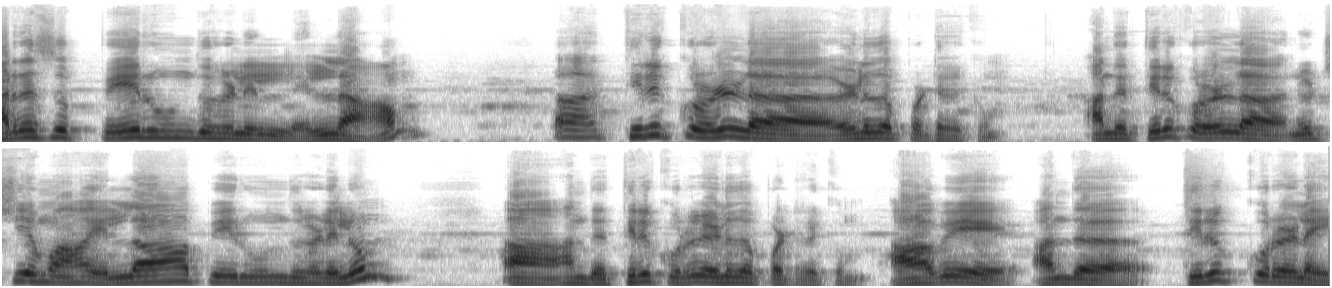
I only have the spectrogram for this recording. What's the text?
அரசு பேருந்துகளில் எல்லாம் திருக்குறள் எழுதப்பட்டிருக்கும். அந்த திருக்குறள் நிச்சயமாக எல்லா பேருந்துகளிலும் அந்த திருக்குறள் எழுதப்பட்டிருக்கும். ஆகவே அந்த திருக்குறளை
